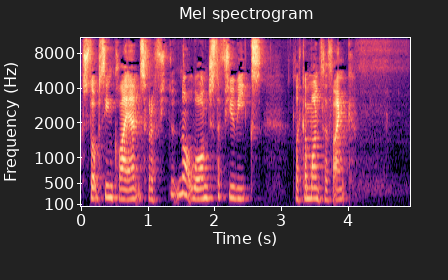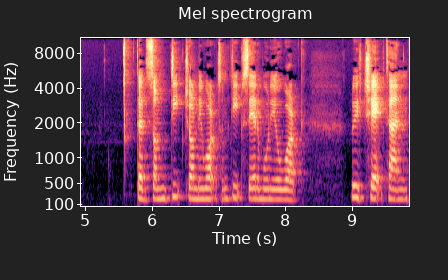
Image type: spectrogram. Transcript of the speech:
stopped seeing clients for a few, not long, just a few weeks, like a month, I think did some deep journey work, some deep ceremonial work, really checked in,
